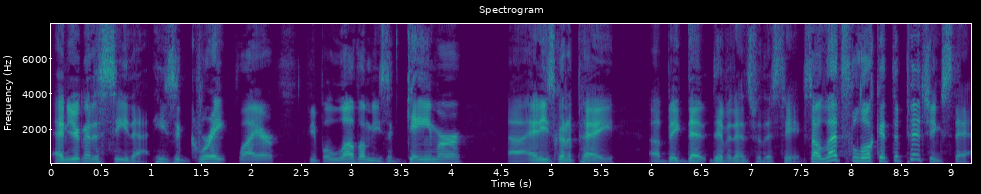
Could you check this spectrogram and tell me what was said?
And you're going to see that. He's a great player. People love him. He's a gamer, uh, and he's going to pay uh, big de- dividends for this team. So let's look at the pitching staff.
